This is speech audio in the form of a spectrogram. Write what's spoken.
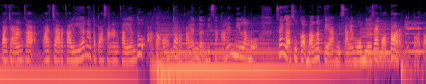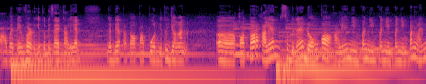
pacaran kak pacar kalian atau pasangan kalian tuh agak kotor. Kalian nggak bisa kalian bilang bahwa saya nggak suka banget ya misalnya mobil saya kotor gitu atau whatever gitu. Misalnya kalian ngedet atau apa pun gitu jangan uh, kotor kalian sebenarnya dongkol. Kalian nyimpen nyimpen nyimpen nyimpen lain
